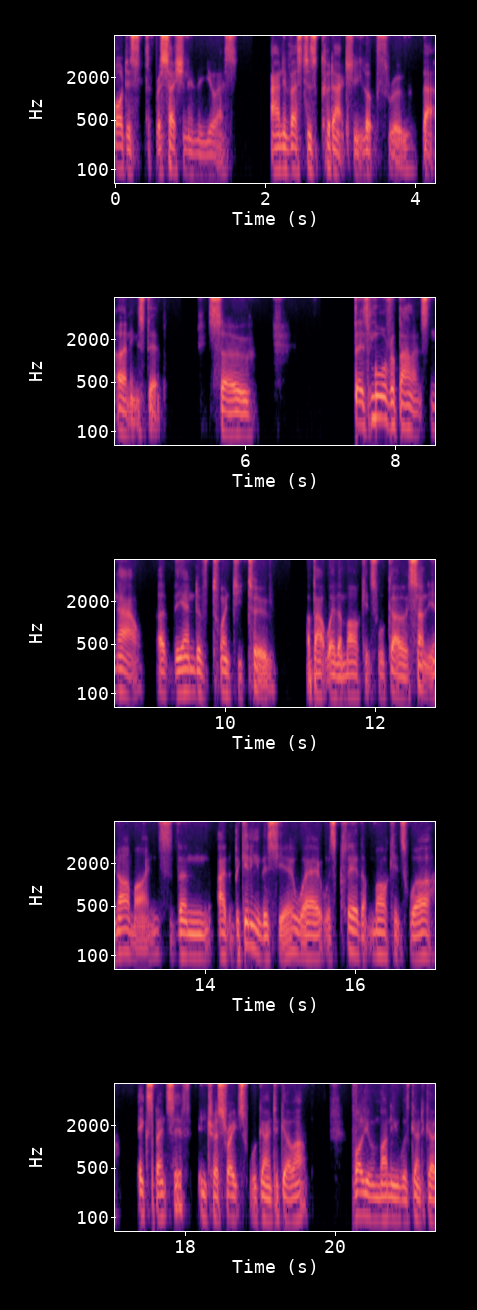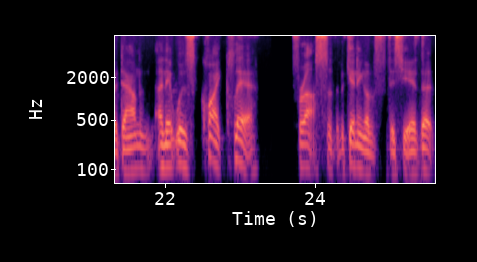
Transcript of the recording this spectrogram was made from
modest recession in the US, and investors could actually look through that earnings dip So there's more of a balance now at the end of 22 about where the markets will go, certainly in our minds, than at the beginning of this year, where it was clear that markets were expensive, interest rates were going to go up, volume of money was going to go down. And, and it was quite clear for us at the beginning of this year that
